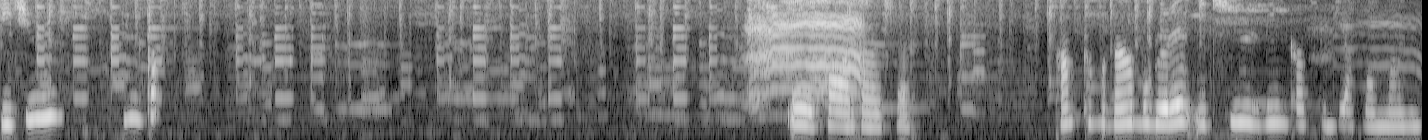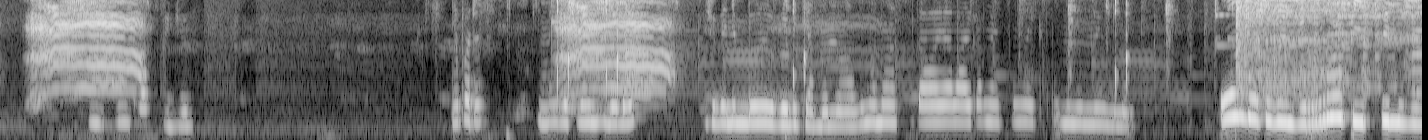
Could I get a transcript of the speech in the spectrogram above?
200 bin ka Oha arkadaşlar. Tam tamına bu görev 200 bin kas gücü yapmam lazım. 200 bin kas gücü. Yaparız. Benim böyle başka benim böyle rolik yapmam lazım ama siz daha ya like atmayı unutmayın. 19. Rubit'imizi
